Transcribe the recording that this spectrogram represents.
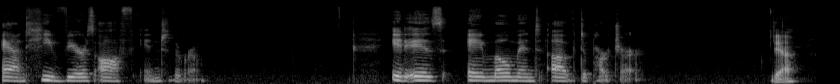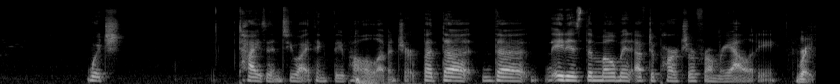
and he veers off into the room. It is a moment of departure, Yeah. which ties into I think the Apollo 11 shirt, but the the it is the moment of departure from reality Right.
